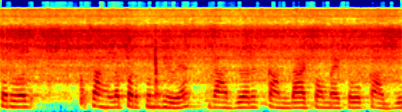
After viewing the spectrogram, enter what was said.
सर्व चांगलं परतून घेऊया. गाजर कांदा टोमॅटो काजू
